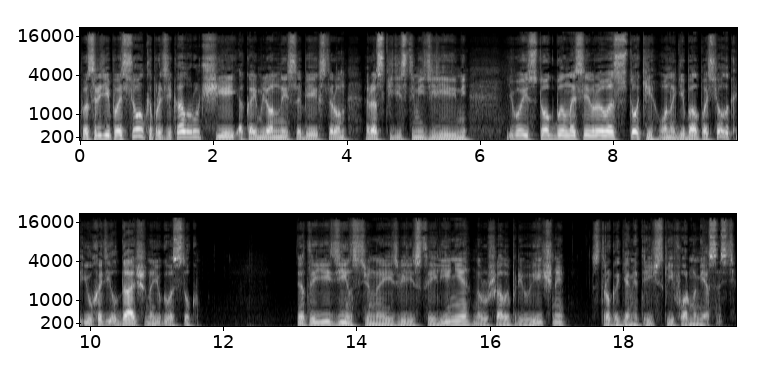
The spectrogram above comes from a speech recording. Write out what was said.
Посреди поселка протекал ручей, окаймленный с обеих сторон раскидистыми деревьями. Его исток был на северо-востоке, он огибал поселок и уходил дальше, на юго-восток. Эта единственная извилистая линия нарушала привычные, строго геометрические формы местности.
